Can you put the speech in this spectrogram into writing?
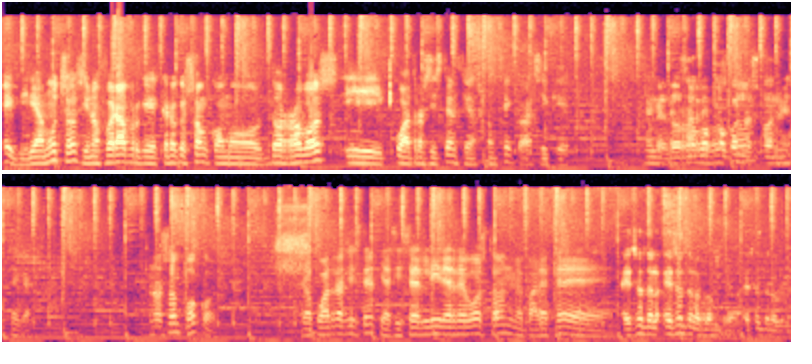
eh, diría mucho, si no fuera porque creo que son como dos robos y cuatro asistencias con cinco. Así que. Hombre, que dos robos pocos no son, en este caso. No son pocos. Pero cuatro asistencias y ser líder de Boston me parece. Eso te lo, eso te lo compro, eso te lo compro.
